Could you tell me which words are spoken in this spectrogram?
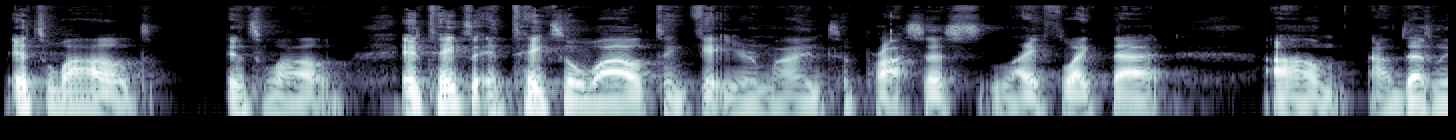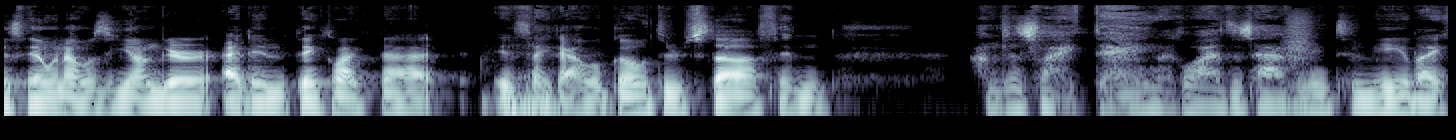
It's wild. It's wild. It takes it takes a while to get your mind to process life like that. Um, I'll definitely say when I was younger, I didn't think like that. It's Yeah. like I would go through stuff and I'm just like, dang, like why is this happening to me? Like,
